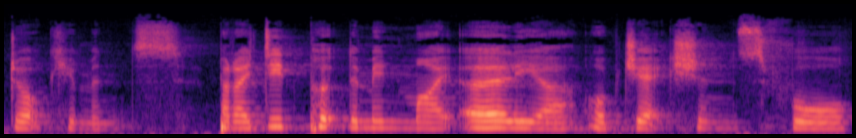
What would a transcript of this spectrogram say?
documents. But I did put them in my earlier objections for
